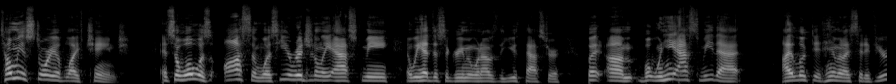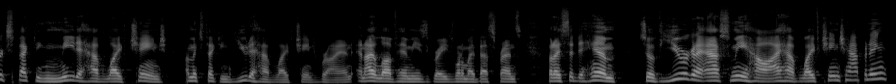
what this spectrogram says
Tell me a story of life change. And so what was awesome was he originally asked me, and we had this agreement when I was the youth pastor, but, um, but when he asked me that, I looked at him and I said, if you're expecting me to have life change, I'm expecting you to have life change, Brian. And I love him. He's great. He's one of my best friends. But I said to him, so if you're going to ask me how I have life change happening,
